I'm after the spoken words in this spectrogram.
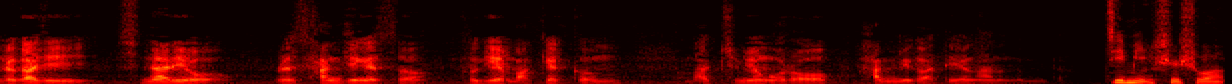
러가지시나리오를상해서기에맞게끔맞춤로한미가대응하는겁니다金敏是说，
